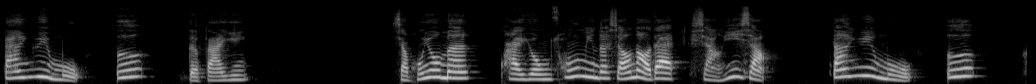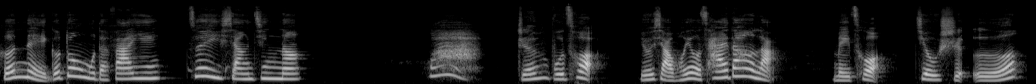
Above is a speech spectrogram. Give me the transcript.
单韵母 e 的发音。小朋友们。快用聪明的小脑袋想一想，单韵母 “e” 和哪个动物的发音最相近呢？哇，真不错，有小朋友猜到了，没错，就是鹅，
